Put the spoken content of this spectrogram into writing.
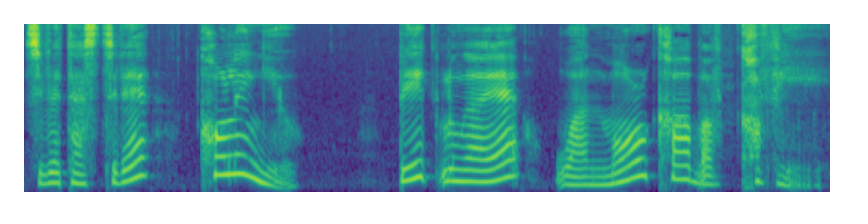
지베타 스틸의 Calling You, 빅 룽아의 One More Cup of coffee,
